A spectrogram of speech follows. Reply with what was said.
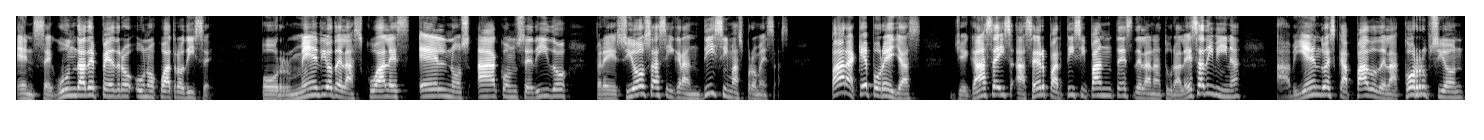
En segunda de Pedro 1:4 dice, por medio de las cuales él nos ha concedido preciosas y grandísimas promesas, para que por ellas llegaseis a ser participantes de la naturaleza divina, habiendo escapado de la corrupción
